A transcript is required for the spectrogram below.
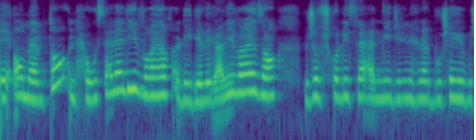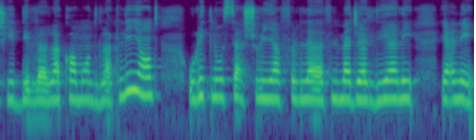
اي أو ميم طون نحوس على livreur لي la livraison نشوف شكون اللي يساعدني يجيني هنا لبوشاوي باش يدير la commande la cliente وليت نوسع شوية في في المجال ديالي. يعني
